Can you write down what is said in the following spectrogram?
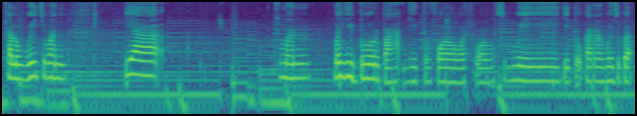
Kalau gue cuman ya cuman menghibur pak gitu followers followers gue gitu. Karena gue juga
